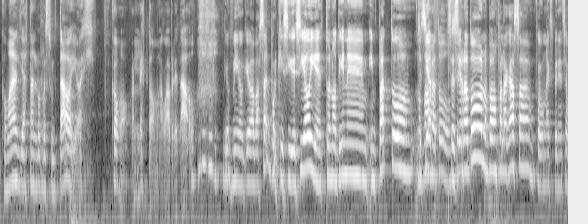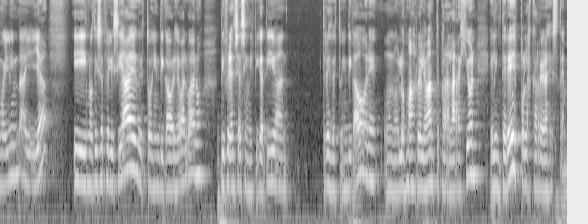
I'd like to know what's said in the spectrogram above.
Comal, ya están los resultados. Y yo, como con el estómago apretado. Dios mío, ¿qué va a pasar? Porque si decía, oye, esto no tiene impacto, se cierra todo. Se cierra todo, nos vamos para la casa. Fue una experiencia muy linda y ya. Y nos dice felicidades, estos indicadores evaluaron, diferencia significativa en tres de estos indicadores, uno de los más relevantes para la región, el interés por las carreras STEM.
